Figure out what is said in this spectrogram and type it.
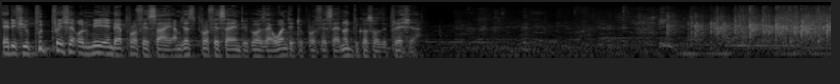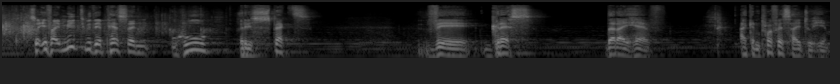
And if you put pressure on me and I prophesy, I'm just prophesying because I wanted to prophesy, not because of the pressure. So if I meet with a person who respects the grace that I have, I can prophesy to him.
